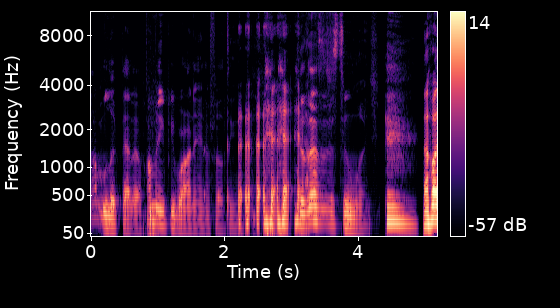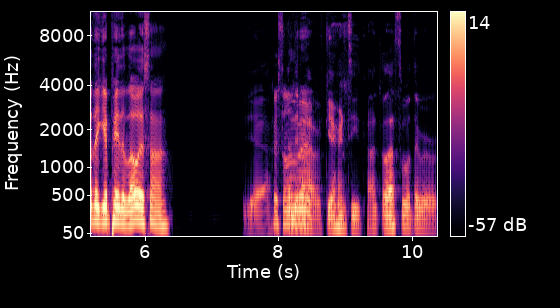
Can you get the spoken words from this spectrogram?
I'm gonna look that up. How many people are on the NFL team? Because that's just too much. That's why they get paid the lowest, huh? Yeah, because they don't have guaranteed contract. Well, that's what they were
